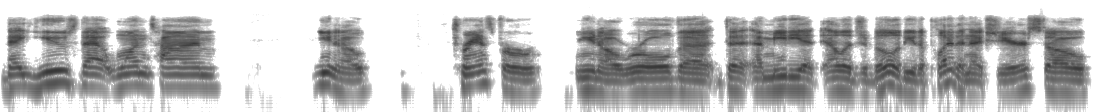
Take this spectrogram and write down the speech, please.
they use that one time, you know, transfer, you know, rule, the the immediate eligibility to play the next year. So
